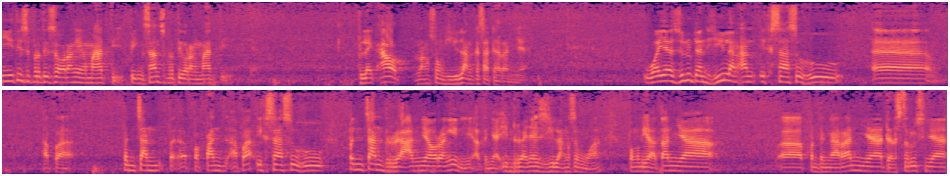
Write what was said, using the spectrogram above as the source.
itu seperti seorang yang mati Pingsan seperti orang mati ya. Black out Langsung hilang kesadarannya Wayazulu dan hilang an ikhsasuhu eh, apa pencan apa, apa ikhsasuhu pencanderaannya orang ini artinya indranya hilang semua penglihatannya eh, pendengarannya dan seterusnya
